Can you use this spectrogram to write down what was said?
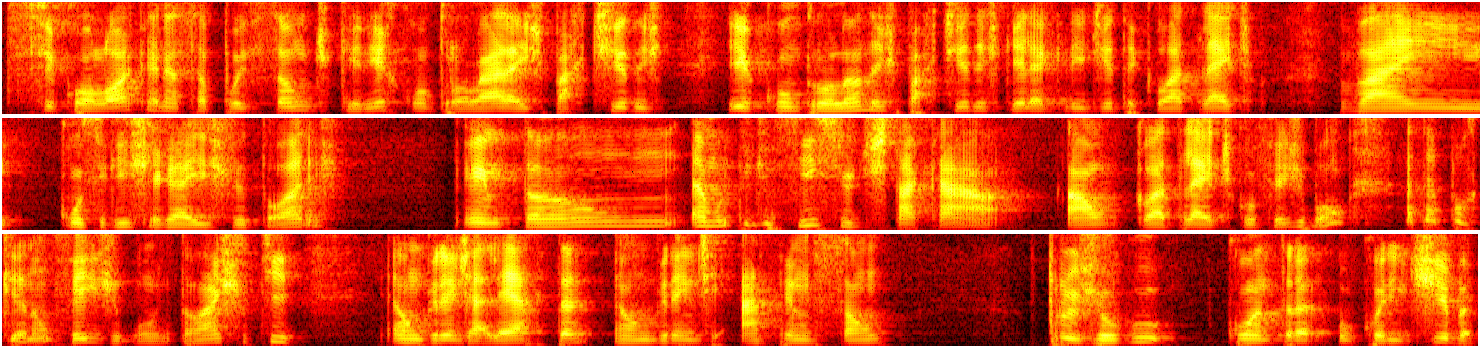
se coloca nessa posição de querer controlar as partidas e controlando as partidas que ele acredita que o Atlético vai conseguir chegar às vitórias. Então é muito difícil destacar algo que o Atlético fez de bom, até porque não fez de bom. Então acho que é um grande alerta, é um grande atenção para o jogo contra o Coritiba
